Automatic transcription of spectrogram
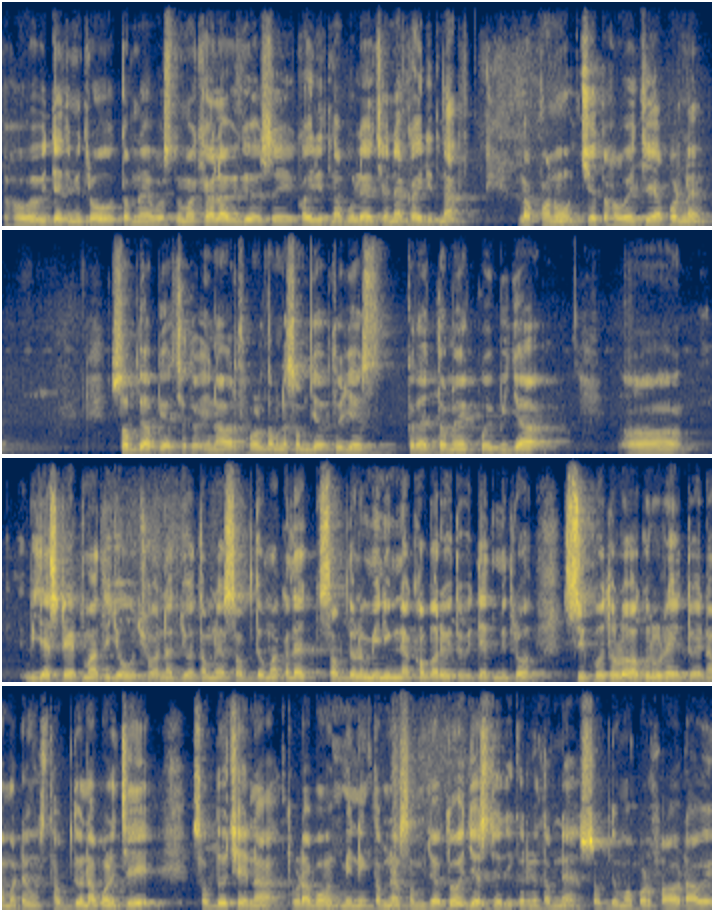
તો હવે વિદ્યાર્થી મિત્રો, તમને વસ્તુમાં ખ્યાલ આવી ગયો હશે, કઈ રીતના બોલાય છે ને કઈ રીતના લખવાનું છે. તો હવે જે આપણને શબ્દ આપ્યા છે, તો એના અર્થ પણ તમને સમજાવતું યસ કદાચ તમે કોઈ બીજા બીજા સ્ટેટમાંથી જોઉં છું અને જો તમને શબ્દોમાં કદાચ શબ્દોનો મિનિંગ ના ખબર હોય તો વિદ્યાર્થી મિત્રો, શીખવું થોડું અઘરું રહે તો એના માટે હું શબ્દોના પણ જે શબ્દો છે એના થોડા બહુ મિનિંગ તમને સમજાવતો જશ જેથી કરીને તમને શબ્દોમાં પણ ફાવટ આવે.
